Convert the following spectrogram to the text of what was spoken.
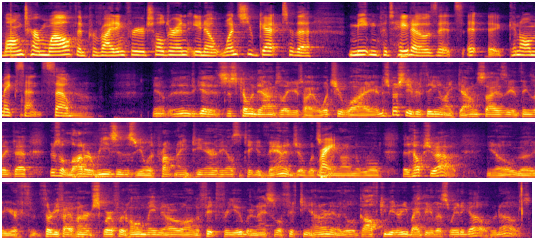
long term wealth and providing for your children. You know, once you get to the meat and potatoes, it's it, it can all make sense. So. Yeah, and again, it's just coming down to like you're talking about what's your why, and especially if you're thinking like downsizing and things like that. There's a lot of reasons, you know, with Prop 19 and everything else, to take advantage of what's Right. going on in the world that helps you out. You know, uh, your 3,500 square foot home maybe not long a fit for you, but a nice little 1,500 in a little golf community might be the best way to go. Who knows?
